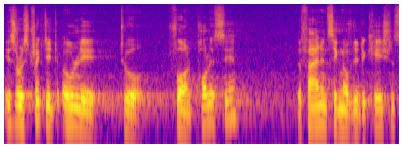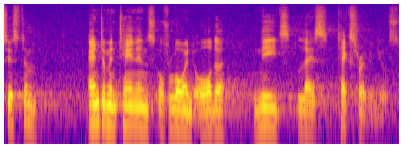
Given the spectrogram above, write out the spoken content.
is restricted only to foreign policy, the financing of the education system, and the maintenance of law and order needs less tax revenues.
